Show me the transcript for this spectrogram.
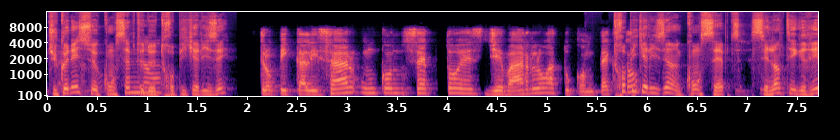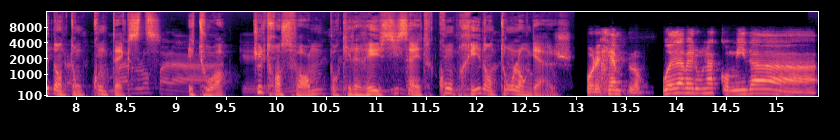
Tu connais ce concept de tropicaliser? Tropicalizar un concepto es llevarlo a tu contexto. Tropicaliser un concept, c'est l'intégrer dans ton contexte. Et toi, tu le transformes pour qu'il réussisse à être compris dans ton langage. Por ejemplo, puede haber una comida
